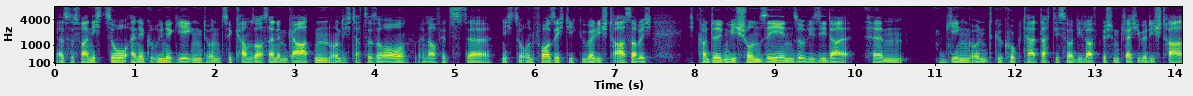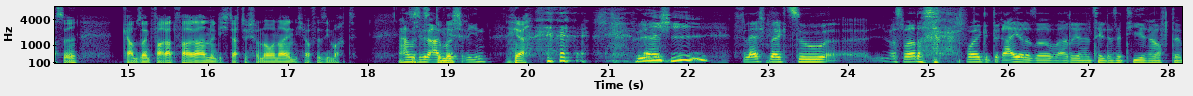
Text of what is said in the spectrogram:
also es war nicht so eine grüne Gegend und sie kam so aus einem Garten und ich dachte so, oh, ich laufe jetzt äh, nicht so unvorsichtig über die Straße, aber ich, ich konnte irgendwie schon sehen, so wie sie da ähm, ging und geguckt hat, dachte ich so, die läuft bestimmt gleich über die Straße. Kam so ein Fahrradfahrer an und ich dachte schon, oh nein, ich hoffe, sie macht. Hast du sie wieder Dummes. angeschrien? Ja. ähm, Flashback zu, äh, was war das? Folge 3 oder so, wo Adrian erzählt, dass er Tiere auf der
